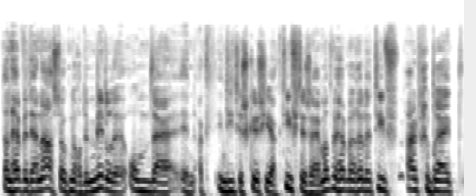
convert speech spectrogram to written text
Dan hebben we daarnaast ook nog de middelen om daar in, in, die discussie actief te zijn. Want we hebben een relatief uitgebreid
